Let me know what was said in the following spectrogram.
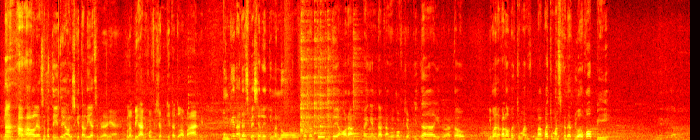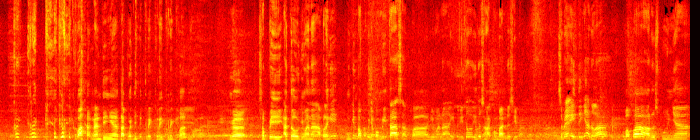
Nah, hal-hal yang seperti itu yang harus kita lihat sebenarnya. Kelebihan coffee shop kita tuh apaan gitu. Mungkin ada specialty menu tertentu gitu yang orang pengen datang ke coffee shop kita gitu atau gimana kalau cuma Bapak cuma sekedar jual kopi krik krik krik Pak nantinya takutnya krik krik krik Pak. nggak sepi atau gimana apalagi mungkin bapak punya komunitas apa gimana gitu itu itu sangat membantu sih pak sebenarnya intinya adalah bapak harus punya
